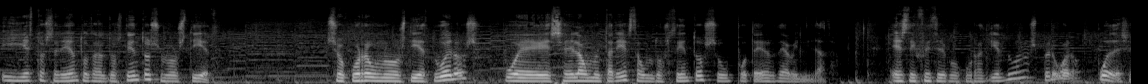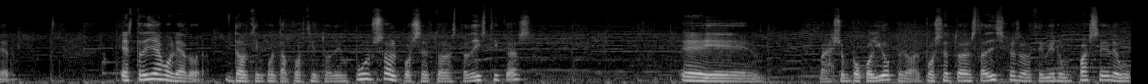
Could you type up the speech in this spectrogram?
Y esto sería en total 200, unos 10. Si ocurre unos 10 duelos, pues él aumentaría hasta un 200 su poder de habilidad. Es difícil que ocurra 10 duelos, pero bueno, puede ser. Estrella goleadora. Da un 50% de impulso al poseer todas las estadísticas. Eh, es un poco lío, pero al poseer todas las estadísticas, recibir un pase de un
